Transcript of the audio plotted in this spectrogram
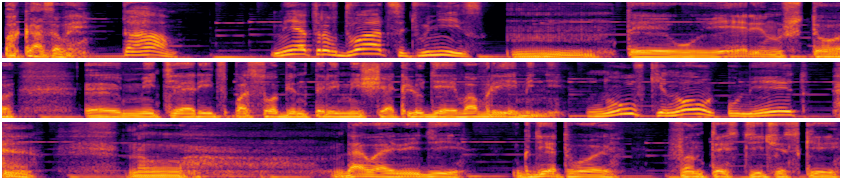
Показывай. Там! Метров двадцать вниз. Ты уверен, что э, метеорит способен перемещать людей во времени? Ну, в кино он умеет. Ну, давай веди. Где твой фантастический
